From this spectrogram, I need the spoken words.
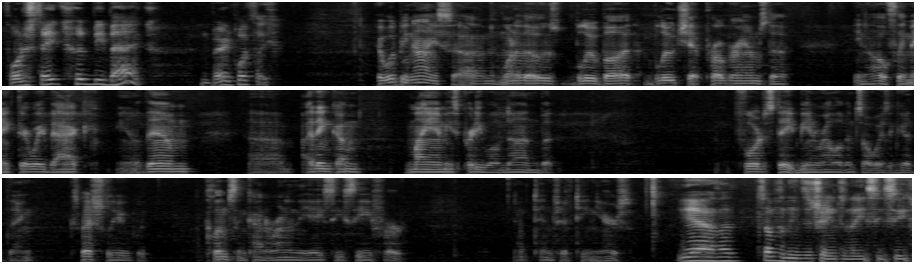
Florida State could be back very quickly. It would be nice. Um, one of those blue blood, blue chip programs to, you know, hopefully make their way back. You know, them. Um, I think um, Miami's pretty well done, but Florida State being relevant is always a good thing, especially with Clemson kind of running the ACC for you know, 10, 15 years. Yeah, that, something needs to change in the ACC.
